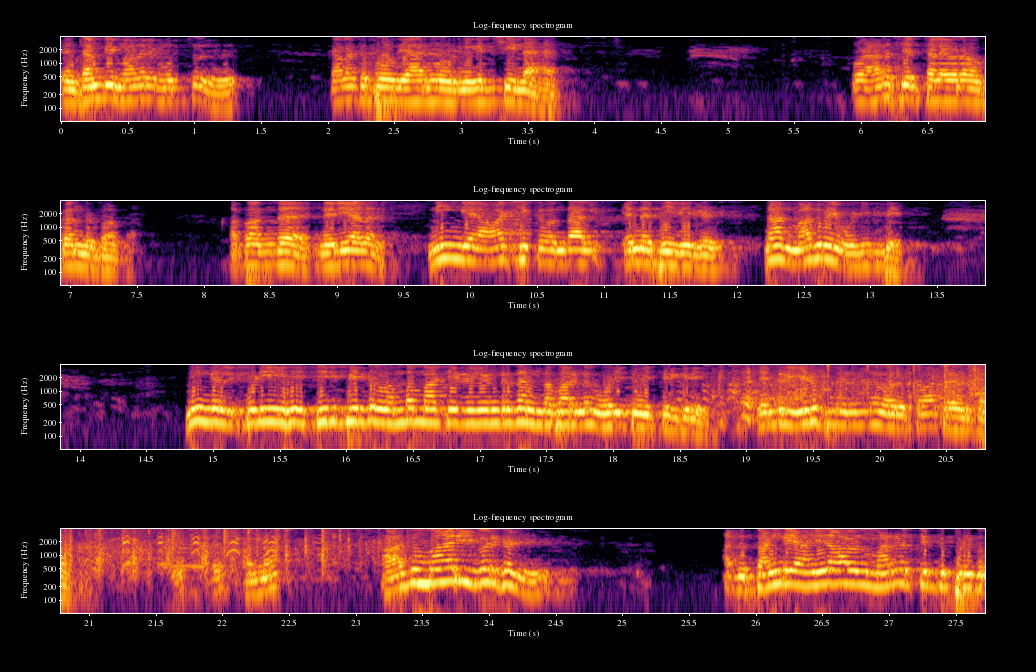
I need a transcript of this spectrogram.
என் தம்பி மதுரை முத்து கலக்க போகுது யாருன்னு ஒரு நிகழ்ச்சியில. ஒரு அரசியல் தலைவராக உட்கார்ந்துருப்பாங்க. அப்ப அந்த நெறியாளர் நீங்க ஆட்சிக்கு வந்தால் என்ன செய்வீர்கள்? நான் மதுரை ஒழிப்பேன். நீங்கள் இப்படி சிரிப்பீர்கள் நம்ப மாட்டீர்கள் என்றுதான் இந்த பாருங்கள் ஒழித்து வைத்திருக்கிறேன் என்று இடுப்பிலிருந்து ஒரு பாட்டை எடுப்பார் அது மாதிரி இவர்கள் அது தங்கை அனிதாவின் மரணத்திற்கு பிறகு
